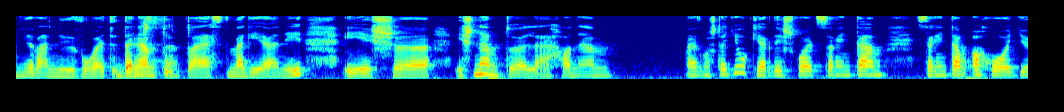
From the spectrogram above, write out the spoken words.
nyilván nő volt, de Persze. nem tudta ezt megélni, és, és nem tőle, hanem ez most egy jó kérdés volt szerintem, szerintem ahogy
